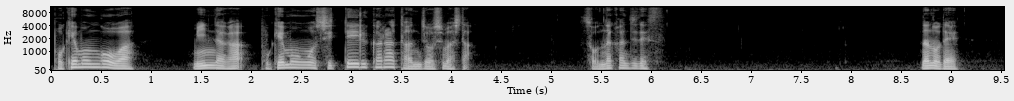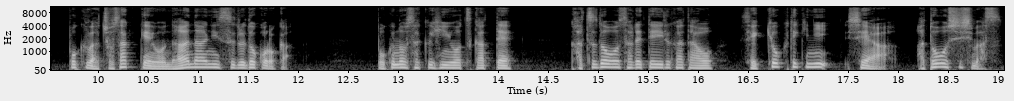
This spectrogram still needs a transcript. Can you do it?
ポケモン GO はみんながポケモンを知っているから誕生しました。そんな感じです。なので、僕は著作権をなあなあにするどころか、僕の作品を使って活動をされている方を積極的にシェア、後押しします。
